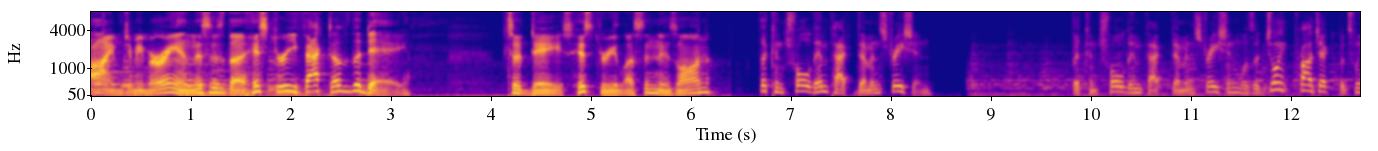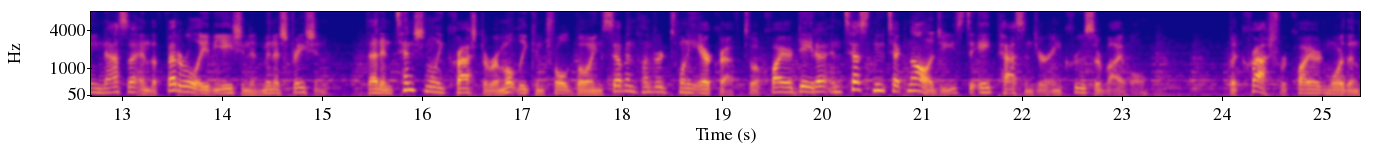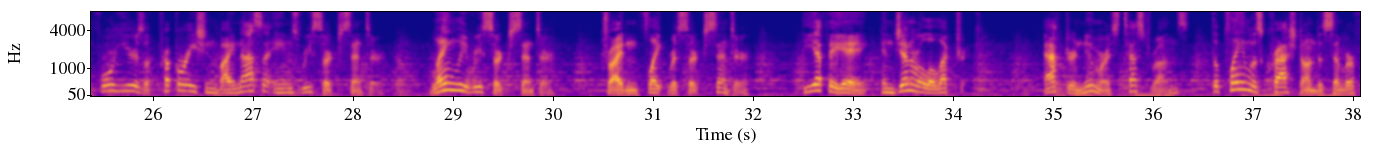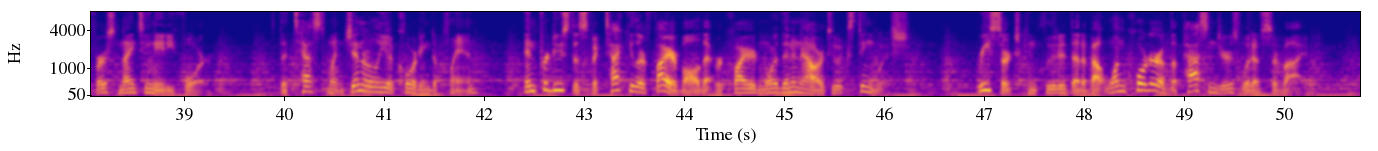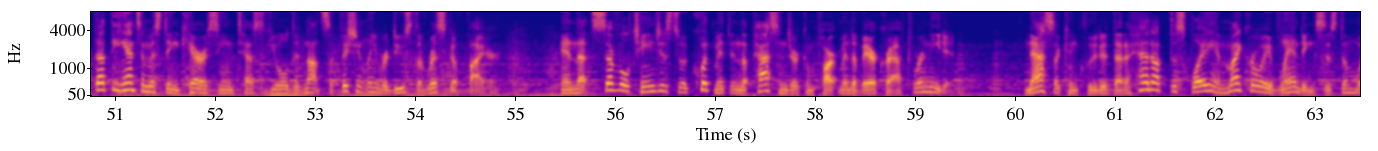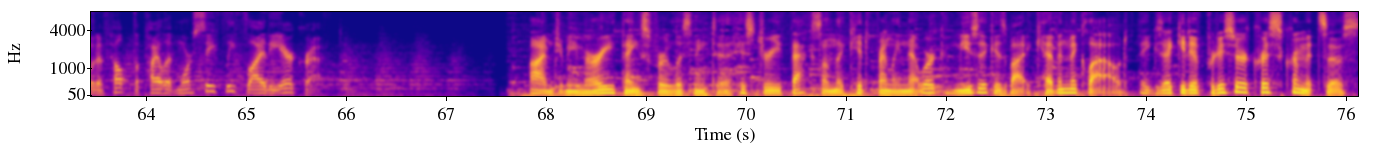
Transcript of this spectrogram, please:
I'm Jimmy Murray, and this is the History Fact of the Day. Today's history lesson is on the Controlled Impact Demonstration. The Controlled Impact Demonstration was a joint project between NASA and the Federal Aviation Administration that intentionally crashed a remotely controlled Boeing 720 aircraft to acquire data and test new technologies to aid passenger and crew survival. The crash required more than four years of preparation by NASA Ames Research Center, Langley Research Center, Dryden Flight Research Center, the FAA, and General Electric. After numerous test runs, the plane was crashed on December 1, 1984. The test went generally according to plan and produced a spectacular fireball that required more than an hour to extinguish. Research concluded that about one quarter of the passengers would have survived that the antimisting kerosene test fuel did not sufficiently reduce the risk of fire, and that several changes to equipment in the passenger compartment of aircraft were needed. NASA concluded that a head up display and microwave landing system would have helped the pilot more safely fly the aircraft. I'm Jimmy Murray. Thanks for listening to History Facts on the Kid Friendly Network. Music is by Kevin MacLeod. Executive producer Chris Kremitzos.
